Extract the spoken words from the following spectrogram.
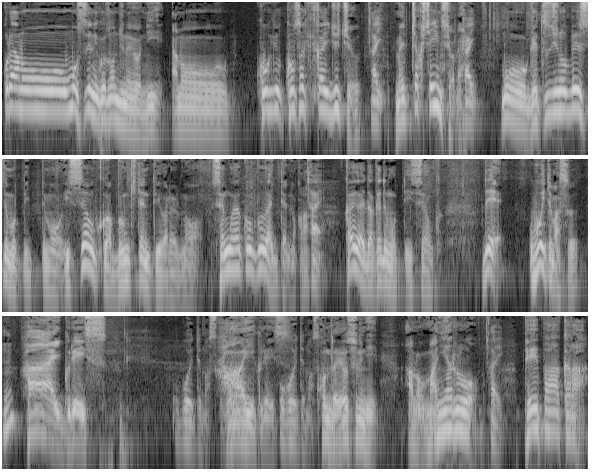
これあのーもうすでにご存知のように、あのー工業、工作機械受注、はいめちゃくちゃいいんですよね。はいもう月次のベースでもって言っても、1000億は分岐点って言われるの、1500億ぐらいいってんのかな？はい海外だけでもって1000億。で、覚えてます？はい、グレイス。覚えてますか？はい、グレイス。覚えてますか？今度は要するに、あの、マニュアルを、はいペーパーから、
